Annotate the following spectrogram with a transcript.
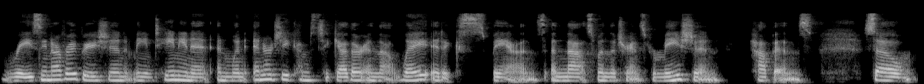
raising our vibration, maintaining it. And when energy comes together in that way, it expands. And that's when the transformation happens. So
